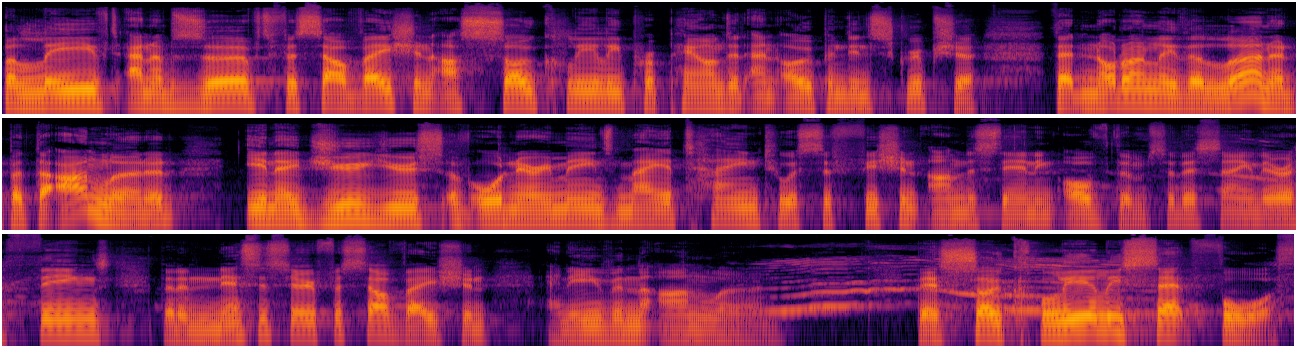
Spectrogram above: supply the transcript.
believed, and observed for salvation are so clearly propounded and opened in Scripture that not only the learned, but the unlearned, in a due use of ordinary means may attain to a sufficient understanding of them. So they're saying there are things that are necessary for salvation and even the unlearned. They're so clearly set forth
